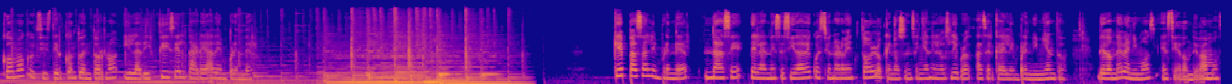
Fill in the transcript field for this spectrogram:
cómo coexistir con tu entorno y la difícil tarea de emprender. ¿Qué pasa al emprender? Nace de la necesidad de cuestionarme todo lo que nos enseñan en los libros acerca del emprendimiento, de dónde venimos y hacia dónde vamos,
